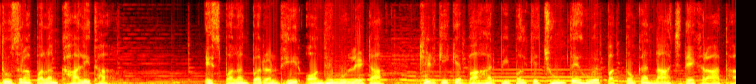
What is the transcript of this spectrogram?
दूसरा पलंग खाली था। इस पलंग पर रणधीर औंधे मुँह लेटा, खिड़की के बाहर पीपल के झूमते हुए पत्तों का नाच देख रहा था।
